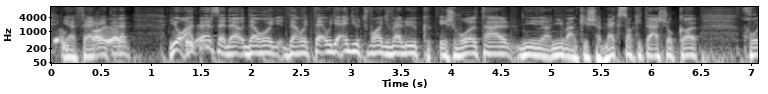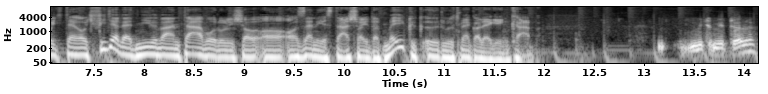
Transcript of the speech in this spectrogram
ilyen felvételek. Jó, hát Igen. persze, de, de, hogy, de hogy te ugye együtt vagy velük, és voltál nyilván, nyilván kisebb megszakításokkal, hogy te, hogy figyeled nyilván távolról is a, a, a zenésztársaidat, melyikük őrült meg a leginkább? Mit, mitől?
